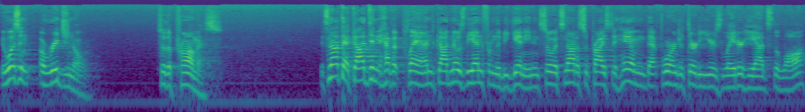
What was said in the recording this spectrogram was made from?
It wasn't original to the promise. It's not that God didn't have it planned. God knows the end from the beginning. And so it's not a surprise to him that 430 years later he adds the law.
